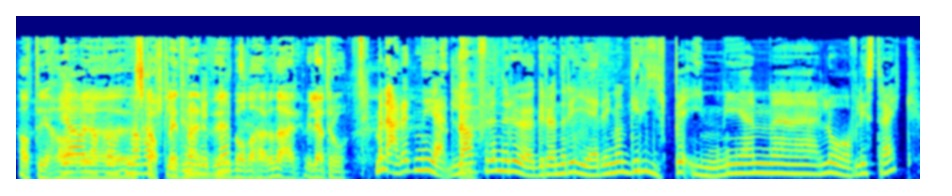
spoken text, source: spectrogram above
at de har ja, skapt litt nerver både her og der, vil jeg tro. Men er det et nederlag for en rød-grønn regjering å gripe inn i en lovlig streik?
